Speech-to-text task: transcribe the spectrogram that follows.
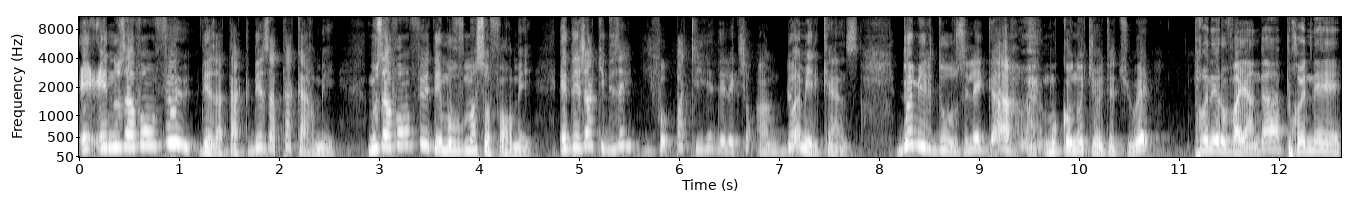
Et, et, nous avons vu des attaques, des attaques armées. Nous avons vu des mouvements se former. Et des gens qui disaient il ne faut pas qu'il y ait d'élection en 2015. 2012, les gars Mukono qui ont été tués, Prenez Ruvayanga, prenez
